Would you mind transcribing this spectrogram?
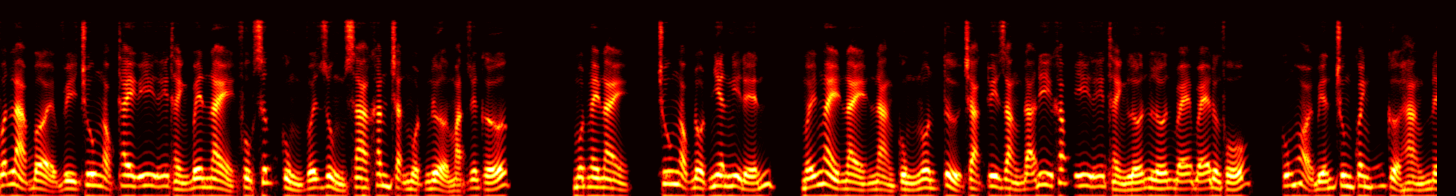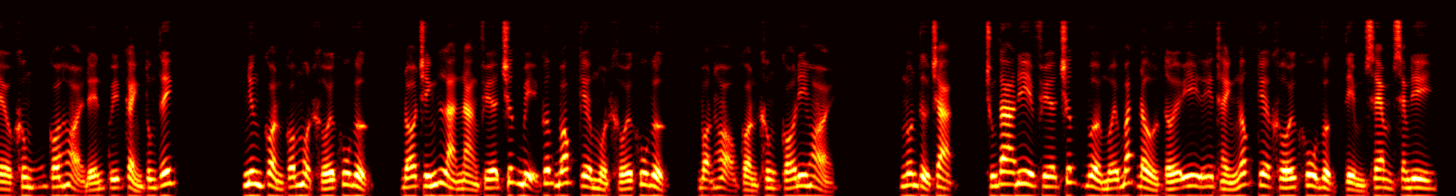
vẫn là bởi vì Chu Ngọc thay y y thành bên này phục sức cùng với dùng xa khăn chặn một nửa mặt duyên cớ. Một ngày này, Chu Ngọc đột nhiên nghĩ đến, mấy ngày này nàng cùng nôn tử trạc tuy rằng đã đi khắp y y thành lớn lớn bé bé đường phố, cũng hỏi biến chung quanh cửa hàng đều không có hỏi đến quý cảnh tung tích. Nhưng còn có một khối khu vực, đó chính là nàng phía trước bị cướp bóc kia một khối khu vực, bọn họ còn không có đi hỏi. Nôn tử trạc, chúng ta đi phía trước vừa mới bắt đầu tới y y thành ngốc kia khối khu vực tìm xem xem đi,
